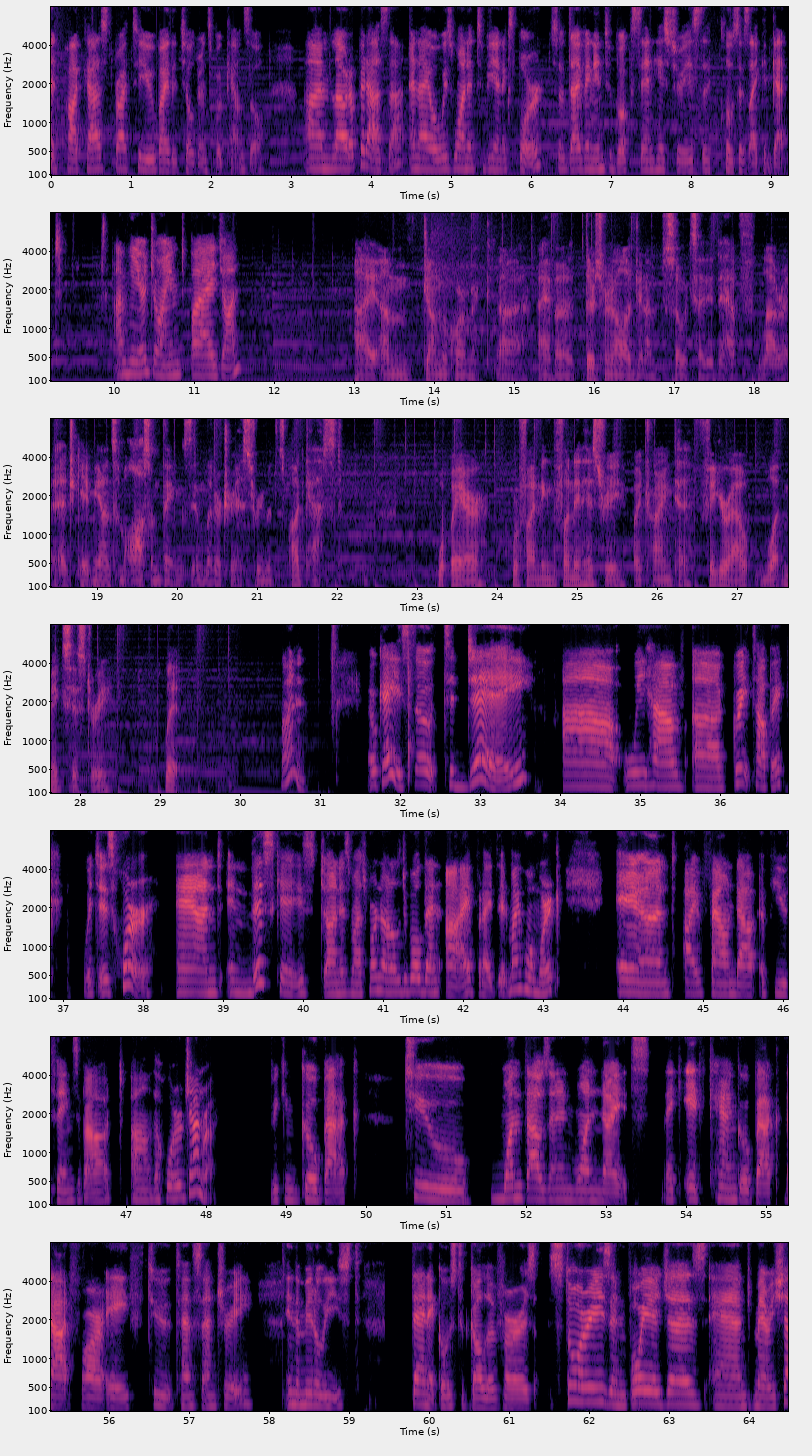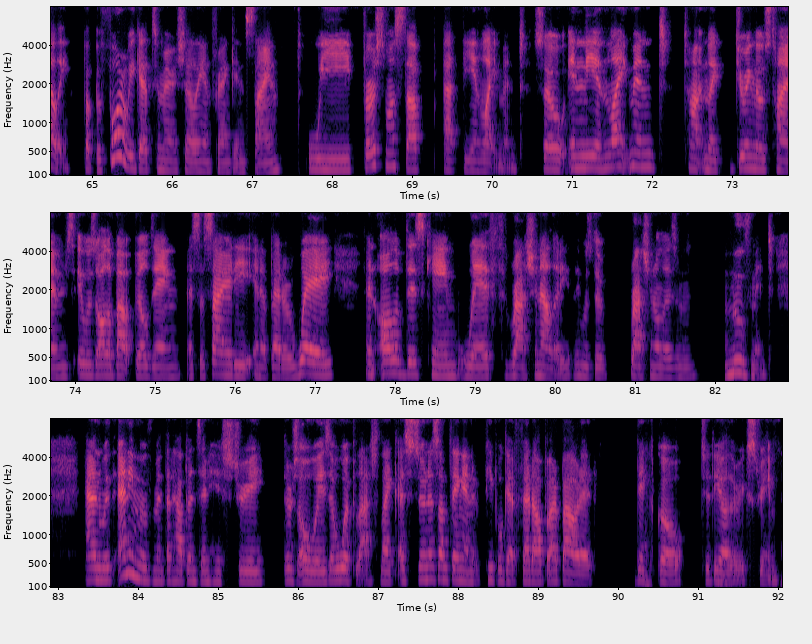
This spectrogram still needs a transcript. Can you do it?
Lit podcast brought to you by the Children's Book Council. I'm Laura Peraza, and I always wanted to be an explorer, so diving into books and history is the closest I can get. I'm here joined by John. Hi, I'm John McCormick. Uh, I have a thirst for knowledge, and I'm so excited to have Laura educate me on some awesome things in literature history with this podcast, where we're finding the fun in history by trying to figure out what makes history lit. Fun. Okay, so today uh, we have a great topic, which is horror. And in this case, John is much more knowledgeable than I, but I did my homework and I found out a few things about uh, the horror genre. We can go back to 1001 Nights. Like it can go back that far, 8th to 10th century in the Middle East. Then it goes to Gulliver's stories and voyages and Mary Shelley. But before we get to Mary Shelley and Frankenstein, we first must stop at the Enlightenment. So in the Enlightenment time, like during those times, it was all about building a society in a better way. And all of this came with rationality. It was the rationalism movement. And with any movement that happens in history, there's always a whiplash. Like as soon as something and people get fed up about it, they go to the other extreme.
